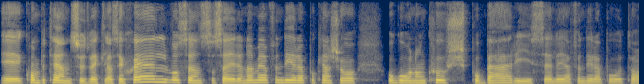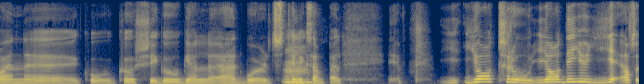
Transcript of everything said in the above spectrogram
eh, eh, kompetensutveckla sig själv och sen så säger den, "Nej, men jag funderar på kanske att, att gå någon kurs på Bergs eller jag funderar på att ta en eh, kurs i Google AdWords till Mm. exempel. Jag tror, ja det är ju, alltså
